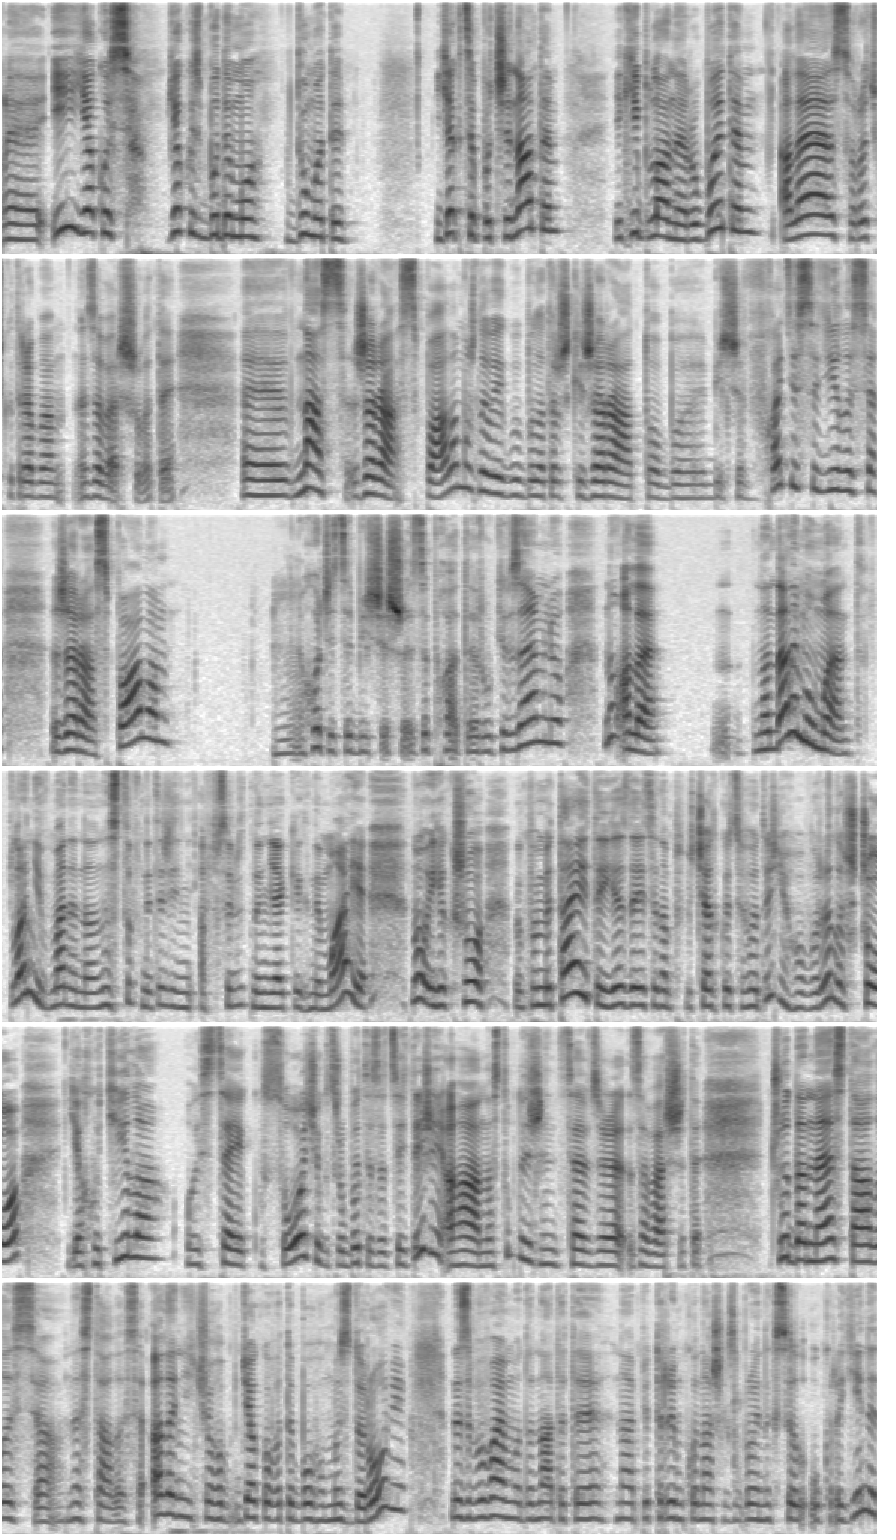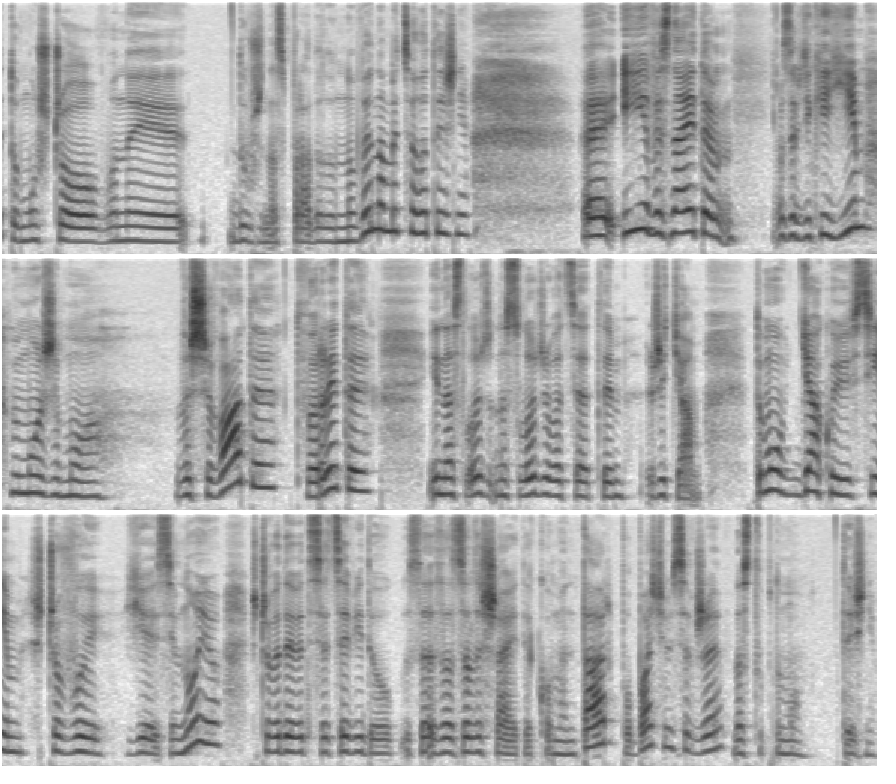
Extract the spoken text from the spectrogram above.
Е, І якось, якось будемо думати, як це починати, які плани робити, але сорочку треба завершувати. Е, В нас жара спала, можливо, якби була трошки жара, то б більше в хаті сиділося. Жара спала. Хочеться більше щось запхати руки в землю. Ну, але на даний момент в плані в мене на наступний тиждень абсолютно ніяких немає. Ну, якщо ви пам'ятаєте, я здається, на початку цього тижня говорила, що я хотіла ось цей кусочок зробити за цей тиждень, ага, наступний тиждень це вже завершити. Чуда не сталося, не сталося. Але нічого, дякувати Богу, ми здорові. Не забуваємо донатити на підтримку наших Збройних сил України, тому що вони дуже нас порадили новинами цього тижня. Е, І ви знаєте, завдяки їм ми можемо вишивати, творити і насолоджуватися тим життям. Тому дякую всім, що ви є зі мною, що ви дивитеся це відео, за- за- залишаєте коментар. Побачимося вже в наступному тижні.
